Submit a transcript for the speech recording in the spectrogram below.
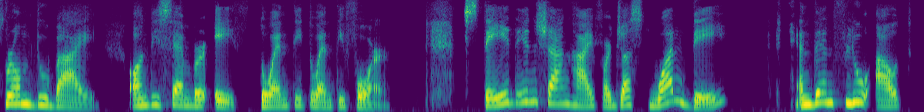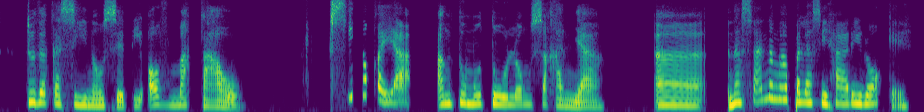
from Dubai on December 8th, 2024. Stayed in Shanghai for just one day and then flew out to the casino city of Macau. Sino kaya ang tumutulong sa kanya? Ah, nasaan na nga pala si Harry Roque?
